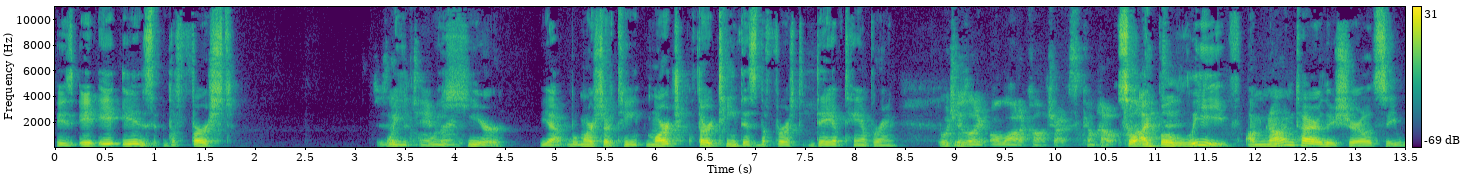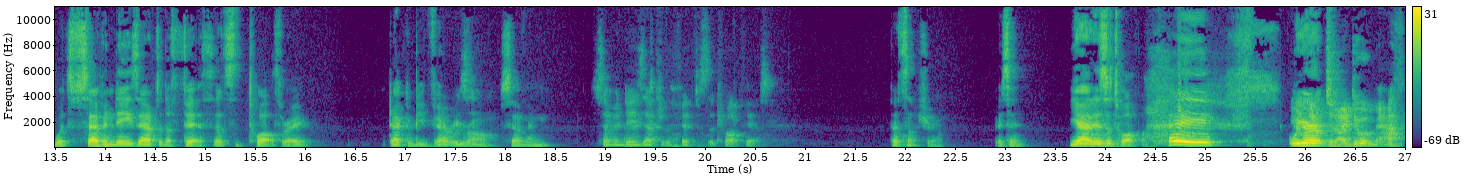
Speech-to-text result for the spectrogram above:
is it, it is the first Is we, we hear. Yeah, March 13th. March 13th is the first day of tampering. Which is like a lot of contracts come out. So I believe, I'm not entirely sure. Let's see. What's 7 days after the 5th? That's the 12th, right? That could be very was it? wrong. 7 seven days after the fifth is the twelfth. Yes. That's not true. Is it? Yeah, it is a 12th. Hey. We are like, Did I do a math?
